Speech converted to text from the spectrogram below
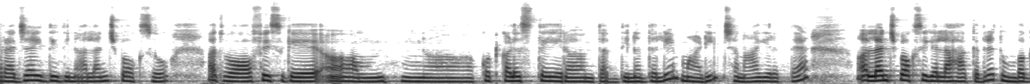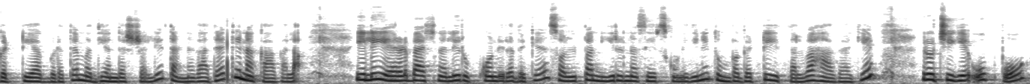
ರಜೆ ಇದ್ದಿದ್ದಿನ ಲಂಚ್ ಬಾಕ್ಸು ಅಥವಾ ಆಫೀಸ್ಗೆ ಕೊಟ್ಟು ಕಳಿಸ್ತೇ ಇರೋ ಅಂಥ ದಿನದಲ್ಲಿ ಮಾಡಿ ಚೆನ್ನಾಗಿರುತ್ತೆ. ಲಂಚ್ ಬಾಕ್ಸಿಗೆಲ್ಲ ಹಾಕಿದ್ರೆ ತುಂಬ ಗಟ್ಟಿಯಾಗಿಬಿಡುತ್ತೆ. ಮಧ್ಯಾಹ್ನದಷ್ಟರಲ್ಲಿ ತಣ್ಣಗಾದರೆ ತಿನ್ನೋಕ್ಕಾಗಲ್ಲ. ಇಲ್ಲಿ ಎರಡು ಬ್ಯಾಚ್ನಲ್ಲಿ ರುಬ್ಕೊಂಡಿರೋದಕ್ಕೆ ಸ್ವಲ್ಪ ನೀರನ್ನು ಸೇರಿಸ್ಕೊಂಡಿದ್ದೀನಿ. ತುಂಬ ಗಟ್ಟಿ ಇತ್ತಲ್ವ? ಹಾಗಾಗಿ ರುಚಿಗೆ ಉಪ್ಪು,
